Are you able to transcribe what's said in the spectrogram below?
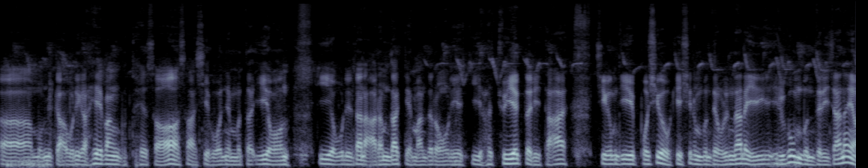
어, 뭡니까 우리가 해방부터 해서 45년부터 이어온 이 우리나라 아름답게 만들어 우리 이 주역들이 다 지금 이 보시고 계시는 분들 우리나라 일- 일군 분들이잖아요.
